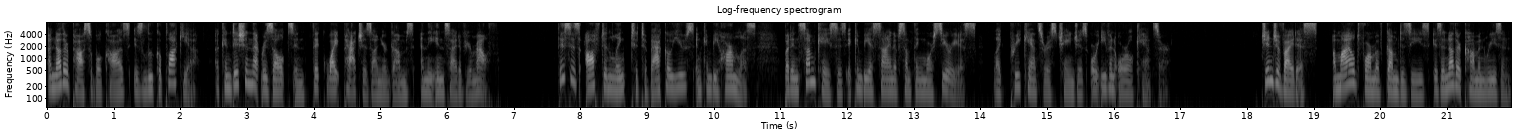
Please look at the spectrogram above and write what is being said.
Another possible cause is leukoplakia, a condition that results in thick white patches on your gums and the inside of your mouth. This is often linked to tobacco use and can be harmless, but in some cases it can be a sign of something more serious, like precancerous changes or even oral cancer. Gingivitis, a mild form of gum disease, is another common reason.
